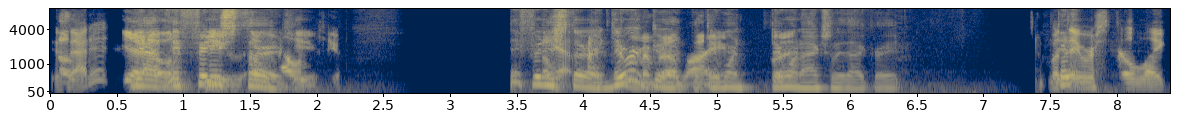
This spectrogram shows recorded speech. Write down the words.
is Oh, that it? Yeah, they LMQ, finished third. LMQ. LMQ. They finished yeah, third. do They were remember good, but they Alliance, weren't they but- weren't actually that great. But But- they were still like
